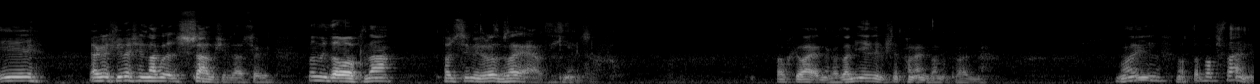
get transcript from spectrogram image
I jak żeśmy się nagle strzały się zaczęły. To my do okna, patrzymy, rozbrajają tych Niemców. To chyba jednego zabili, już nie pamiętam dokładnie. No i no to powstanie.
